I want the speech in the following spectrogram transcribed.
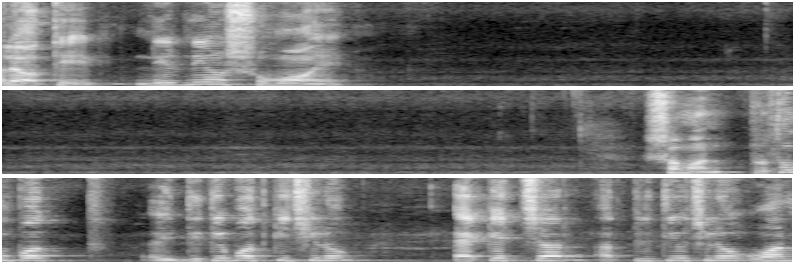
তাহলে অতএব নির্ণয় সময় সমান প্রথম পদ, এই দ্বিতীয় পদ কি ছিল? একের চার আর তৃতীয় ছিল ওয়ান।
